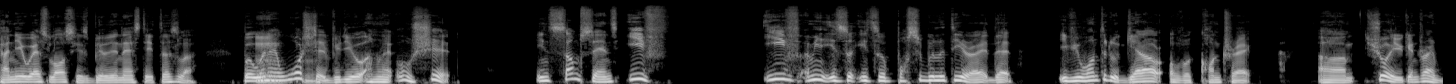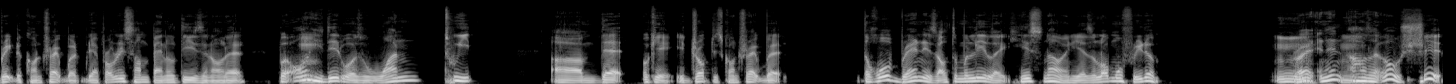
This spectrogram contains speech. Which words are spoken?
Kanye West lost his billionaire status, lah. But when Mm, I watched mm. that video, I'm like, oh shit. In some sense, if if I mean it's a it's a possibility, right? That if you wanted to get out of a contract, um, sure you can try and break the contract, but there are probably some penalties and all that. But all Mm. he did was one tweet, um, that okay, it dropped his contract, but the whole brand is ultimately like his now, and he has a lot more freedom, Mm. right? And then Mm. I was like, oh shit.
